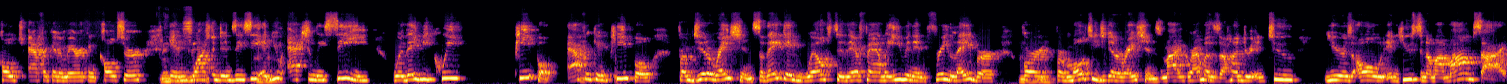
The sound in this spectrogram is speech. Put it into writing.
Culture, African American Culture in, in Washington D.C., mm-hmm. and you actually see where they bequeath people, African people from generations. So they gave wealth to their family, even in free labor for, mm-hmm. for multi generations. My grandmother's 102 years old in Houston on my mom's side.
